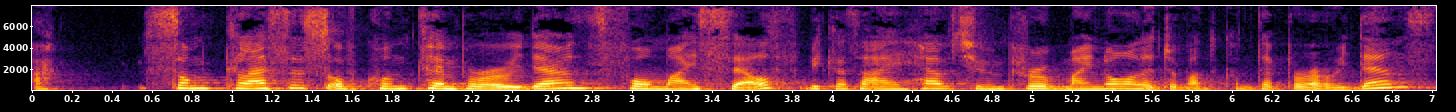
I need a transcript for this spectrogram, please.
a, some classes of contemporary dance for myself because I have to improve my knowledge about contemporary dance.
